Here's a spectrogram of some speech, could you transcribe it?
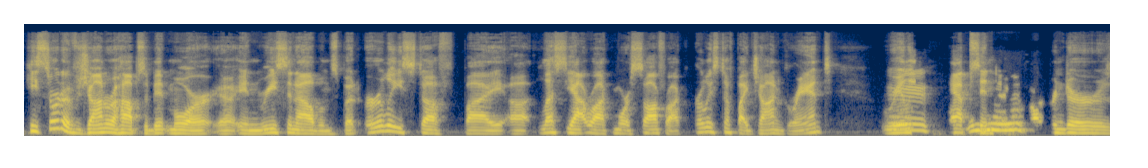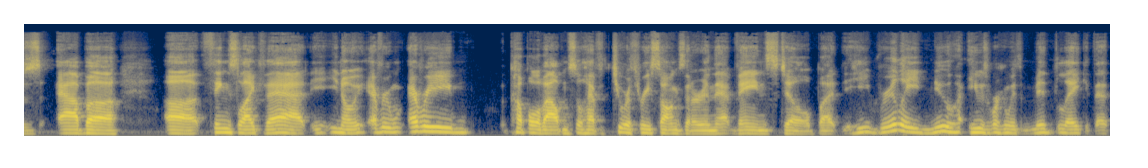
he sort of genre hops a bit more uh, in recent albums, but early stuff by uh, less yacht rock, more soft rock. Early stuff by John Grant really mm. taps mm-hmm. into Carpenters, ABBA, uh, things like that. You know, every every couple of albums still have two or three songs that are in that vein still, but he really knew he was working with Midlake at that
